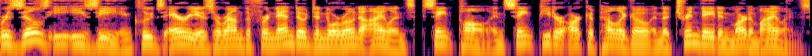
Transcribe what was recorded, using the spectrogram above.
Brazil's EEZ includes areas around the Fernando de Noronha Islands, St. Paul and St. Peter Archipelago and the Trindade and Martim Islands.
